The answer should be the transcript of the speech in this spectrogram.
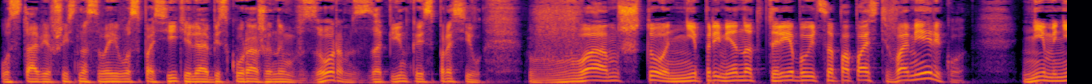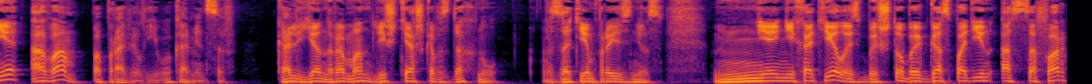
уставившись на своего спасителя обескураженным взором, с запинкой спросил, «Вам что, непременно требуется попасть в Америку?» «Не мне, а вам», — поправил его Каменцев. Кальян Роман лишь тяжко вздохнул. Затем произнес, «Мне не хотелось бы, чтобы господин Ассафар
